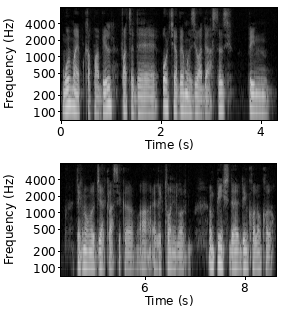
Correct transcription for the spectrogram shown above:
mult mai capabil față de orice avem în ziua de astăzi prin tehnologia clasică a electronilor împinși de dincolo încolo.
